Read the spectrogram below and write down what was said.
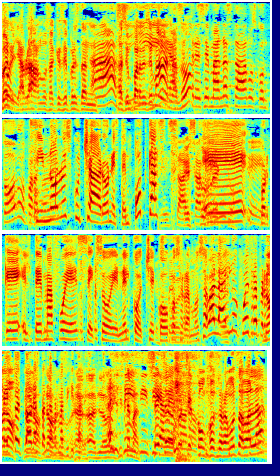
Bueno, ya hablábamos a que se prestan Ah, hace un par de sí, semanas, hace ¿no? tres semanas estábamos con todo. para Si saber. no lo escucharon, está en podcast. Exactamente. Eh, porque el tema fue sexo en el coche con José. Ramón Zavala y lo encuentra perfecto No, no, en todas no, las no, plataformas no, digitales. Lo dijiste Sí, mal. sí, sí, ¿Sexo en el coche no, no. con José Ramón Zavala?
